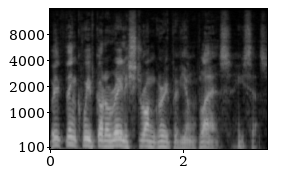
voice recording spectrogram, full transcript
we think we've got a really strong group of young players, he says.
